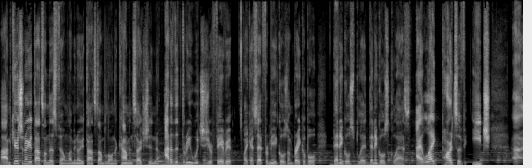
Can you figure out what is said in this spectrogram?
I'm curious to know your thoughts on this film. Let me know your thoughts down below in the comment section. Out of the three, which is your favorite? Like I said, for me, it goes Unbreakable, then it goes Split, then it goes Glass. I like parts of each. Uh,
